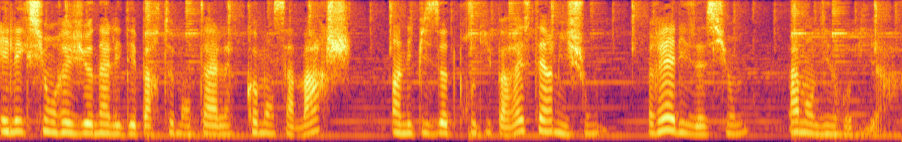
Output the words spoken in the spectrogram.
Élections régionales et départementales, comment ça marche? Un épisode produit par Esther Michon, réalisation Amandine Robillard.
